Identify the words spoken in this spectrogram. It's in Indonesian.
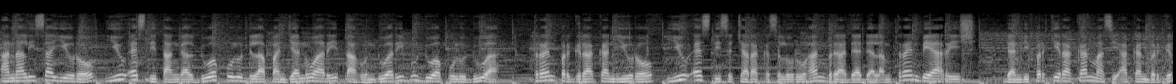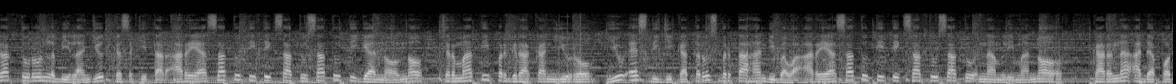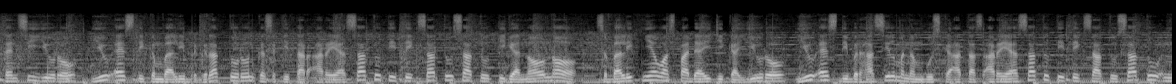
Analisa Euro US di tanggal 28 Januari tahun 2022. Tren pergerakan Euro USD secara keseluruhan berada dalam tren bearish dan diperkirakan masih akan bergerak turun lebih lanjut ke sekitar area 1.11300. Cermati pergerakan Euro USD jika terus bertahan di bawah area 1.11650 karena ada potensi euro USD kembali bergerak turun ke sekitar area 1.11300. Sebaliknya waspadai jika euro USD berhasil menembus ke atas area 1.11650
